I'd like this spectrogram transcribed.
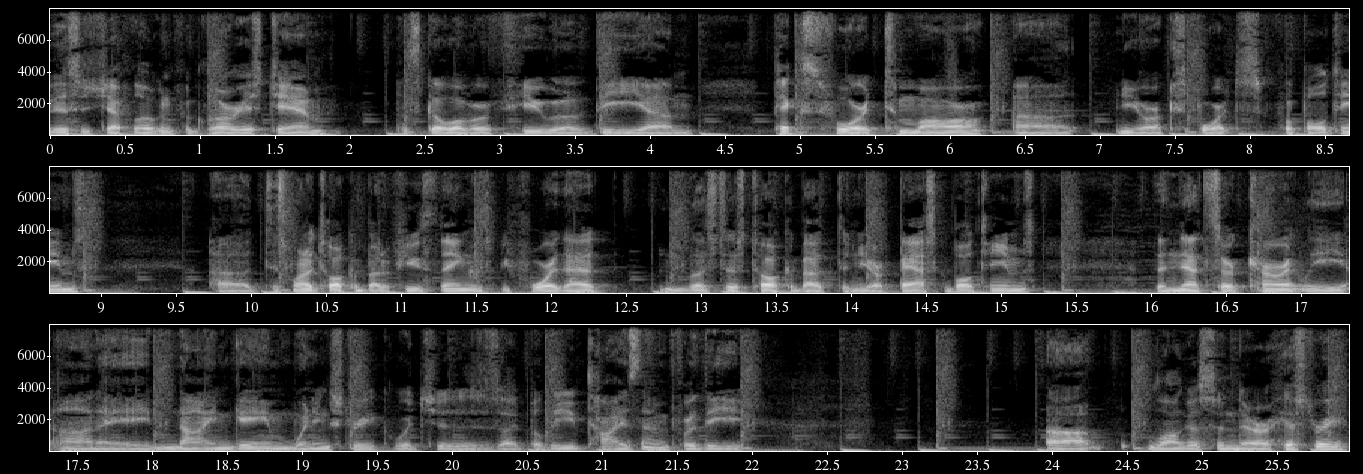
this is Jeff Logan for Glorious Jam. Let's go over a few of the um, picks for tomorrow, uh, New York sports football teams. Uh, just want to talk about a few things before that. Let's just talk about the New York basketball teams. The Nets are currently on a nine game winning streak, which is, I believe, ties them for the uh, longest in their history.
